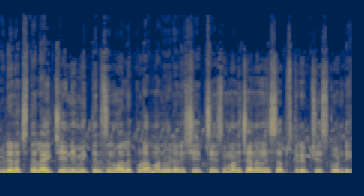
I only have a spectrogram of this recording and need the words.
వీడియో నచ్చితే లైక్ చేయండి. మీకు తెలిసిన వాళ్ళకి కూడా మన వీడియోని షేర్ చేసి మన ఛానల్ని సబ్స్క్రైబ్ చేసుకోండి.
